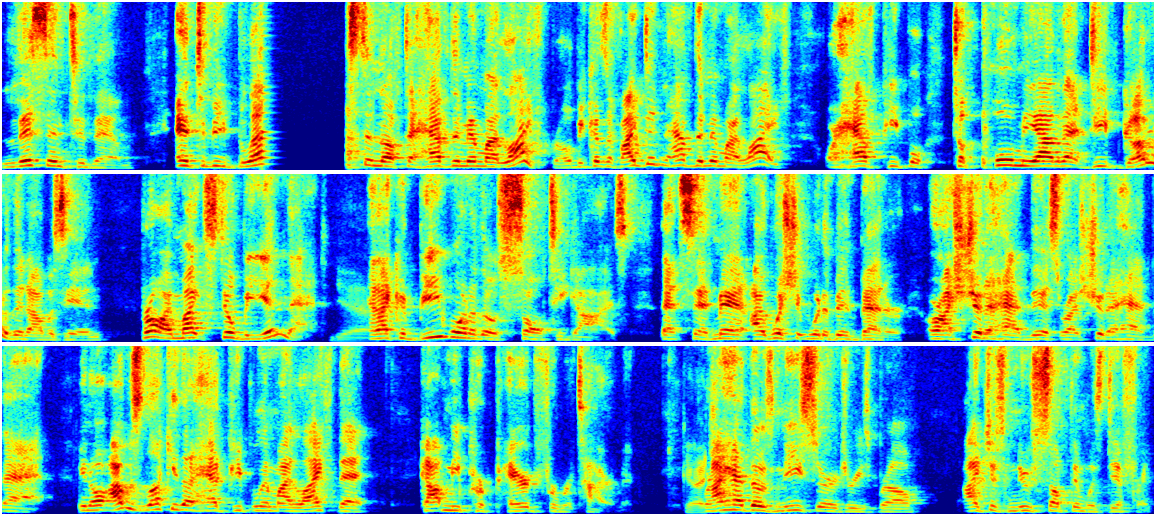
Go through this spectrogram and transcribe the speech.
listen to them and to be blessed enough to have them in my life, bro, because if I didn't have them in my life or have people to pull me out of that deep gutter that I was in, bro, I might still be in that. Yeah. And I could be one of those salty guys that said, man, I wish it would have been better, or I should have had this, or I should have had that. You know, I was lucky that I had people in my life that got me prepared for retirement. Gotcha. When I had those knee surgeries, bro, I just knew something was different.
